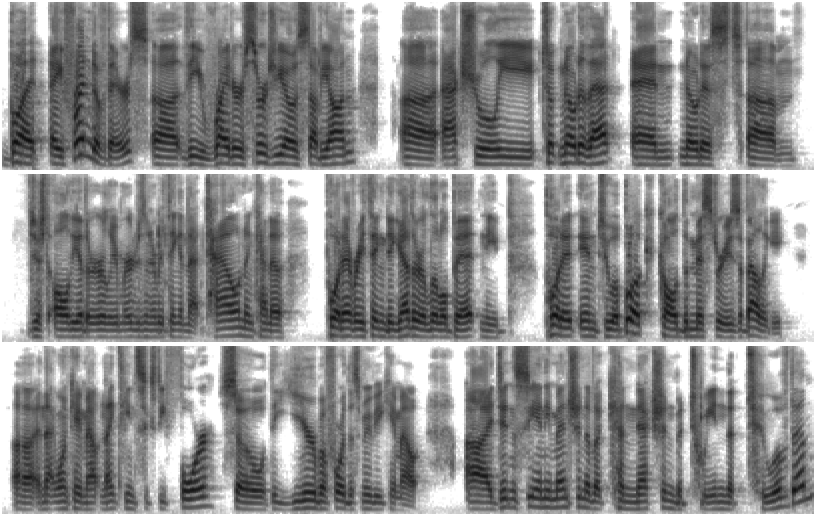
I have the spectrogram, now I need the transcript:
But a friend of theirs, uh, the writer Sergio Savian, uh, actually took note of that and noticed um, just all the other earlier murders and everything in that town, and kind of put everything together a little bit, and he put it into a book called The Mysteries of Alleghe. Uh, and that one came out in 1964, so the year before this movie came out. I didn't see any mention of a connection between the two of them,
